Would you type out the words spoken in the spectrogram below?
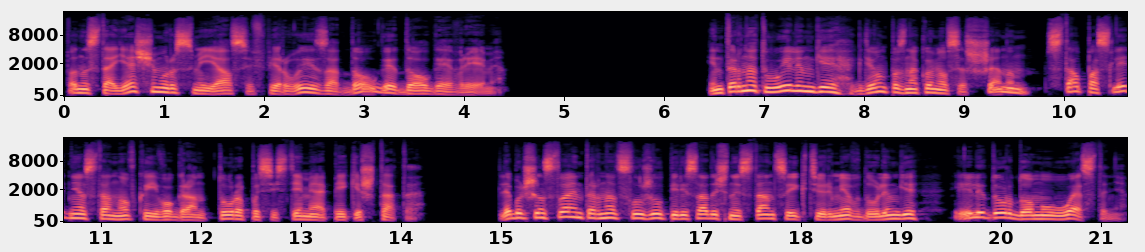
По-настоящему рассмеялся впервые за долгое-долгое время. Интернат в Уиллинге, где он познакомился с Шеннон, стал последней остановкой его гранд-тура по системе опеки штата. Для большинства интернат служил пересадочной станцией к тюрьме в Дулинге или дурдому в Уэстоне.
